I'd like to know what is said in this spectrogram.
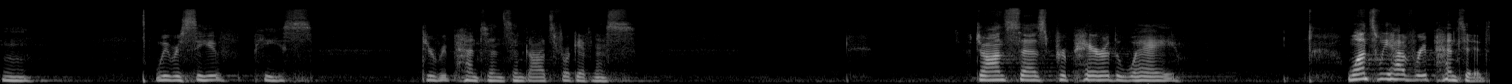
Hmm. We receive peace through repentance and God's forgiveness. John says, prepare the way. Once we have repented,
